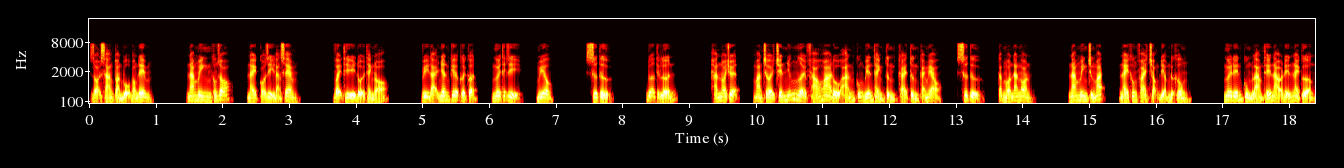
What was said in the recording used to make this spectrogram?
Dọi sáng toàn bộ bóng đêm. Nam minh không rõ, này có gì đáng xem? Vậy thì đổi thành nó. Vị đại nhân kia cười cận ngươi thích gì, miêu? Sư tử. Bữa tiệc lớn. Hắn nói chuyện, màn trời trên những người pháo hoa đồ án cũng biến thành từng cái từng cái mẹo. Sư tử, các món ăn ngon nam minh trứng mắt, này không phải trọng điểm được không? Ngươi đến cùng làm thế nào đến này cường?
